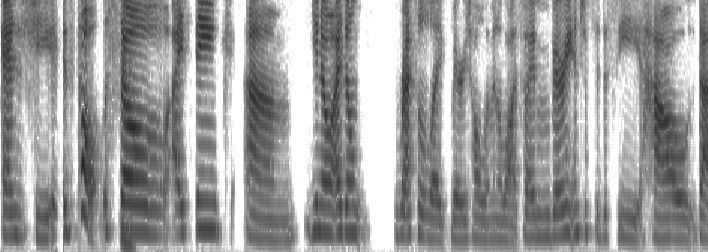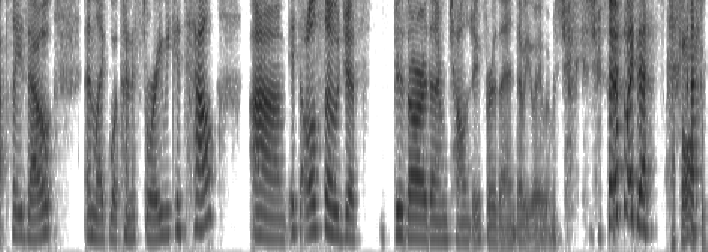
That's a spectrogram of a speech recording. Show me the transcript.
and she is tall. So mm-hmm. I think um you know, I don't wrestle like very tall women a lot. So I'm very interested to see how that plays out and like what kind of story we could tell. Um, it's also just bizarre that I'm challenging for the NWA Women's Championship. like that's that's awesome.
